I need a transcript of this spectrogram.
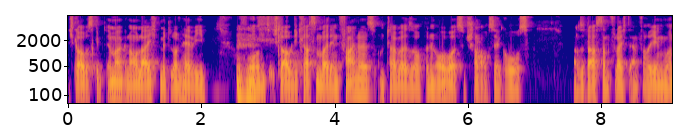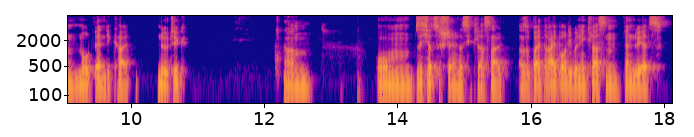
Ich glaube, es gibt immer genau leicht, mittel und heavy. Mhm. Und ich glaube, die Klassen bei den Finals und teilweise auch bei den Overalls sind schon auch sehr groß. Also da ist dann vielleicht einfach irgendwann Notwendigkeit nötig, ähm, um sicherzustellen, dass die Klassen halt, also bei drei Bodybuilding-Klassen, wenn du jetzt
